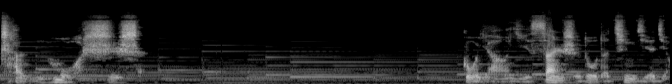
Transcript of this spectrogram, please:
沉默失神。顾阳以三十度的倾斜角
